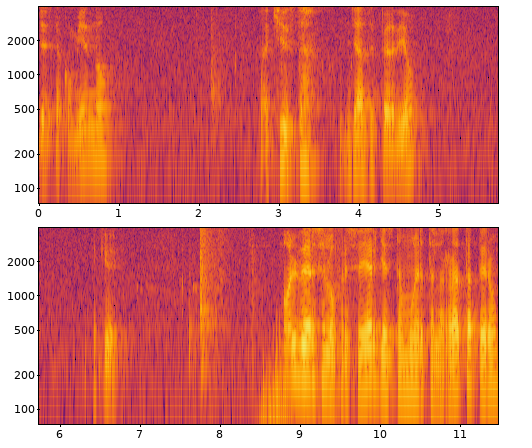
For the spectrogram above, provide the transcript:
ya está comiendo. Aquí está, ya se perdió. Hay que volvérselo a ofrecer, ya está muerta la rata, pero...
